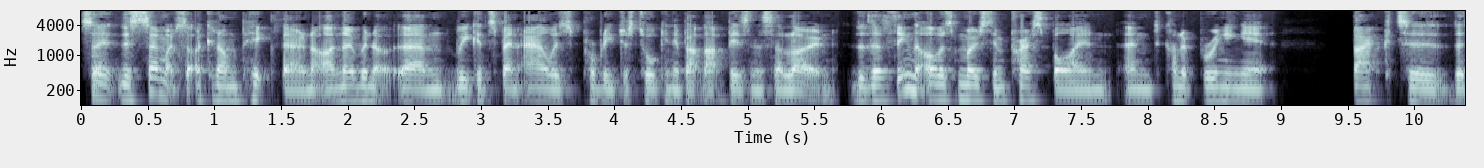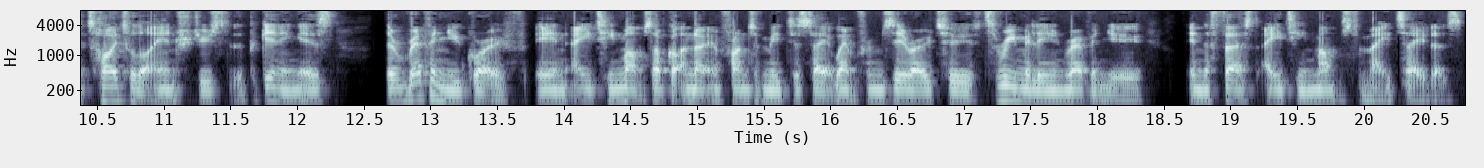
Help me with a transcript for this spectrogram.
So there's so much that I could unpick there, and I know not, um, we could spend hours probably just talking about that business alone. The, the, thing that I was most impressed by, and and kind of bringing it back to the title that I introduced at the beginning, is the revenue growth in 18 months. I've got a note in front of me to say it went from zero to three million revenue in the first 18 months for Maid Sailors.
